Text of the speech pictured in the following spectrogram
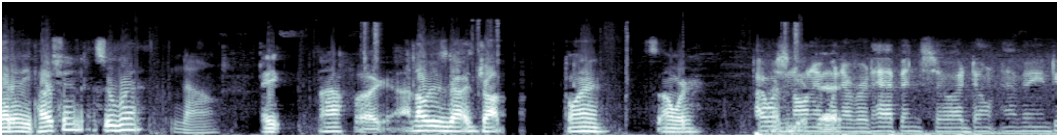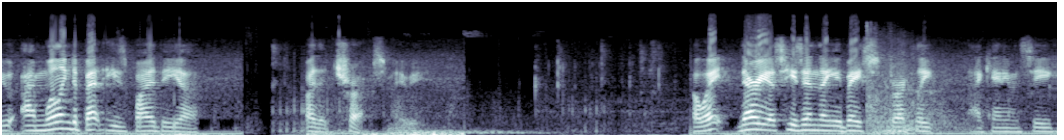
You had any potion, Superman? No. Ah, fuck. I know this guy's dropped one somewhere. I wasn't on it that. whenever it happened, so I don't have any do. I'm willing to bet he's by the uh, by the trucks, maybe. Oh wait, there he is. He's in the base directly. I can't even see.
